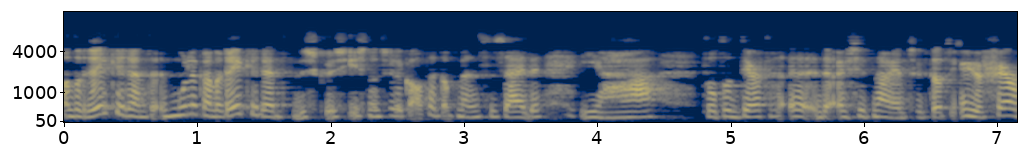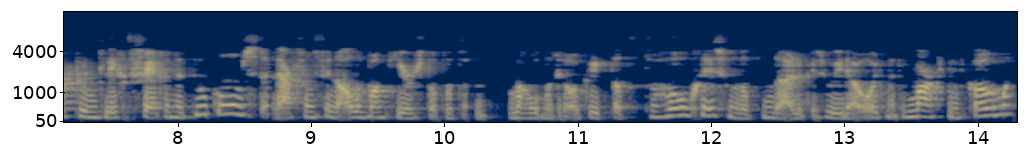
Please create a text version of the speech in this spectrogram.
Want de rekenrente, het moeilijke aan de rekenrente discussie is natuurlijk altijd dat mensen zeiden: ja, tot het 30, uh, er zit nou ja, natuurlijk dat UFR-punt ligt ver in de toekomst. En daarvan vinden alle bankiers dat het, waaronder ook ik, dat het te hoog is, omdat het onduidelijk is hoe je daar ooit met de markt moet komen.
